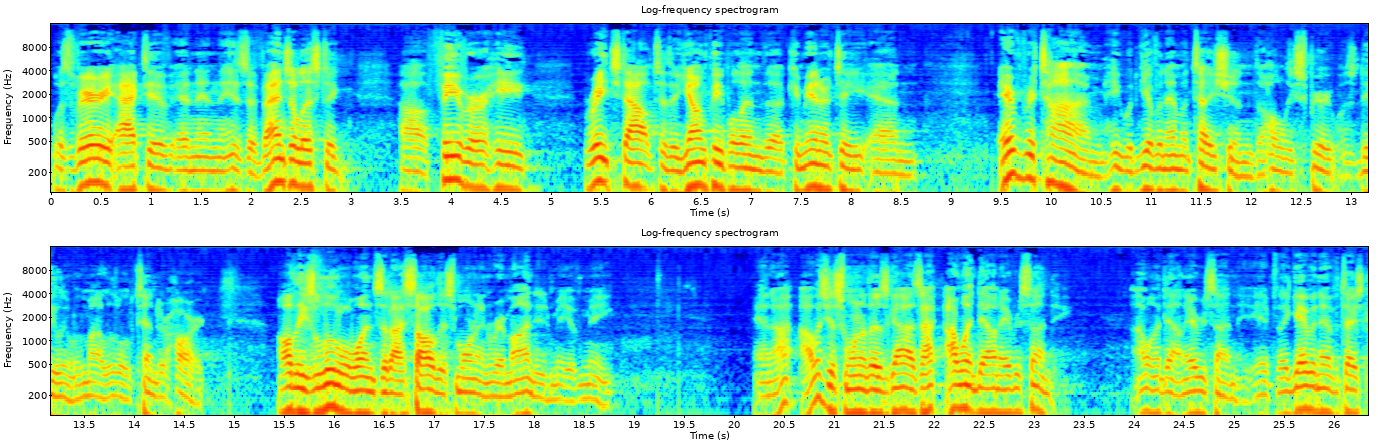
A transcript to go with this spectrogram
was very active, and in his evangelistic uh, fever, he reached out to the young people in the community. And every time he would give an invitation, the Holy Spirit was dealing with my little tender heart. All these little ones that I saw this morning reminded me of me. And I, I was just one of those guys. I, I went down every Sunday. I went down every Sunday. If they gave an invitation,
